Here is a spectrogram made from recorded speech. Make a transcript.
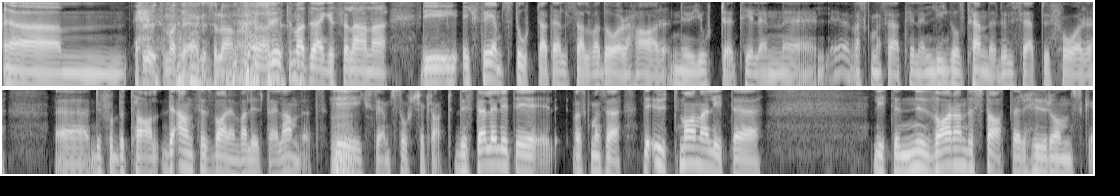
Um, förutom att jag äger Solana. förutom att du äger Solana. Det är extremt stort att El Salvador har nu gjort det till en, eh, vad ska man säga, till en legal tender. Det vill säga att du får uh, du får betala, det anses vara en valuta i landet. Det är mm. extremt stort såklart. Det ställer lite, vad ska man säga, det utmanar lite lite nuvarande stater hur de ska,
